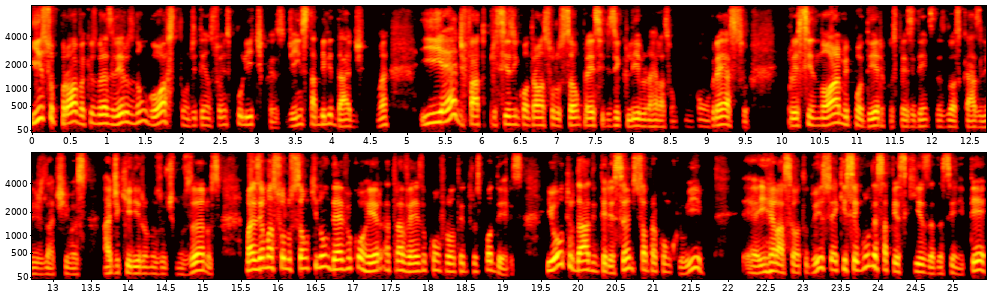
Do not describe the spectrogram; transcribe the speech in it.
E isso prova que os brasileiros não gostam de tensões políticas, de instabilidade. Não é? E é, de fato, preciso encontrar uma solução para esse desequilíbrio na relação com o Congresso, por esse enorme poder que os presidentes das duas casas legislativas adquiriram nos últimos anos, mas é uma solução que não deve ocorrer através do confronto entre os poderes. E outro dado interessante, só para concluir, é, em relação a tudo isso é que, segundo essa pesquisa da CNT,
